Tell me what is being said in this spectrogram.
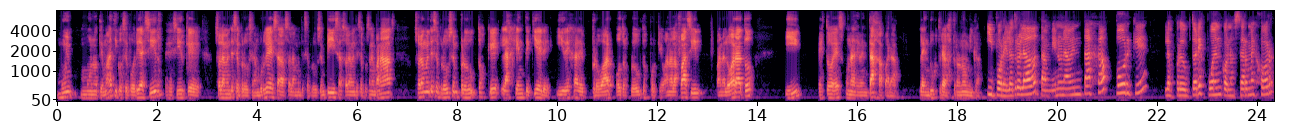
muy monotemático, se podría decir. Es decir, que solamente se producen hamburguesas, solamente se producen pizzas, solamente se producen empanadas, solamente se producen productos que la gente quiere y deja de probar otros productos porque van a la fácil, van a lo barato y esto es una desventaja para la industria gastronómica. Y por el otro lado, también una ventaja porque los productores pueden conocer mejor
